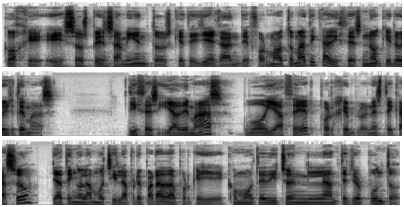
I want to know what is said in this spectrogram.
coge esos pensamientos que te llegan de forma automática, dices no quiero irte más. Dices, y además voy a hacer, por ejemplo, en este caso, ya tengo la mochila preparada porque, como te he dicho en el anterior punto,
